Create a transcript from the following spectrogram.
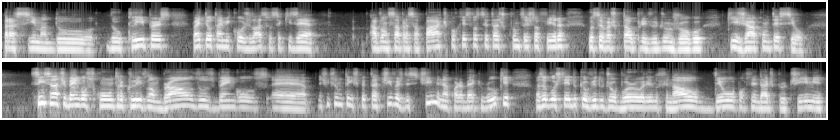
para cima do, do Clippers. Vai ter o timecode lá se você quiser avançar para essa parte, porque se você está escutando sexta-feira, você vai escutar o preview de um jogo que já aconteceu. Cincinnati Bengals contra Cleveland Browns. Os Bengals. É, a gente não tem expectativas desse time, né? Quarterback rookie. Mas eu gostei do que eu vi do Joe Burrow ali no final. Deu oportunidade para o time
